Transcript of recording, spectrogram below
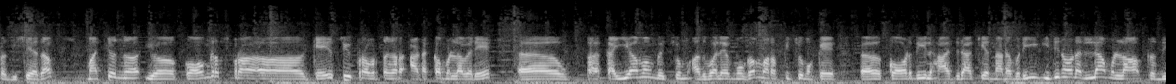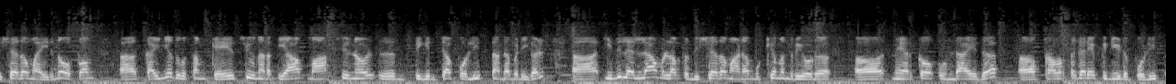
പ്രതിഷേധം. മറ്റൊന്ന് കോൺഗ്രസ് കെ എസ് യു പ്രവർത്തകർ അടക്കമുള്ളവരെ കയ്യാമം വെച്ചും അതുപോലെ മുഖം മറപ്പിച്ചുമൊക്കെ കോടതിയിൽ ഹാജരാക്കിയ നടപടി. ഇതിനോടെല്ലാമുള്ള പ്രതിഷേധമായിരുന്നു. ഒപ്പം കഴിഞ്ഞ ദിവസം കെ എസ് യു നടത്തിയ മാർച്ചിനോട് സ്വീകരിച്ച പോലീസ് നടപടികൾ ഇതിലെല്ലാമുള്ള പ്രതിഷേധമാണ് മുഖ്യമന്ത്രിയോട് നേർക്ക് ഉണ്ടായത്. പ്രവർത്തകരെ പിന്നീട് പോലീസ്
